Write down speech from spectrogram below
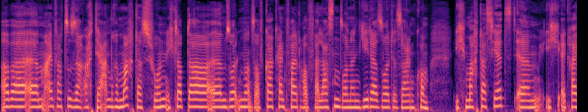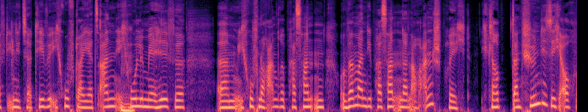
Aber ähm, einfach zu sagen, ach, der andere macht das schon, ich glaube, da ähm, sollten wir uns auf gar keinen Fall drauf verlassen, sondern jeder sollte sagen, komm, ich mache das jetzt, ähm, ich ergreife die Initiative, ich rufe da jetzt an, ich hole mir Hilfe, ähm, ich rufe noch andere Passanten. Und wenn man die Passanten dann auch anspricht, ich glaube, dann fühlen die sich auch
